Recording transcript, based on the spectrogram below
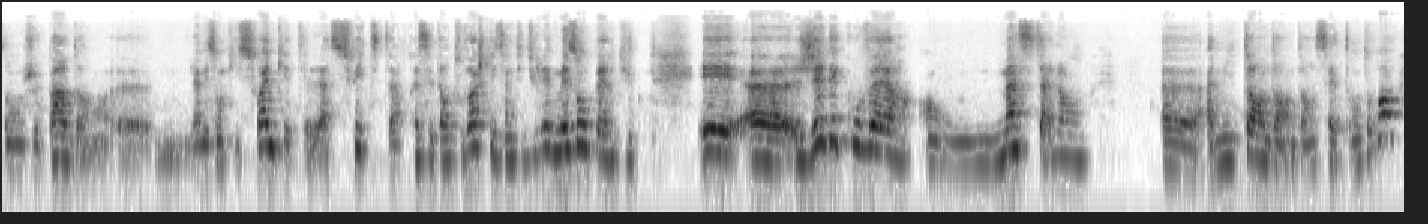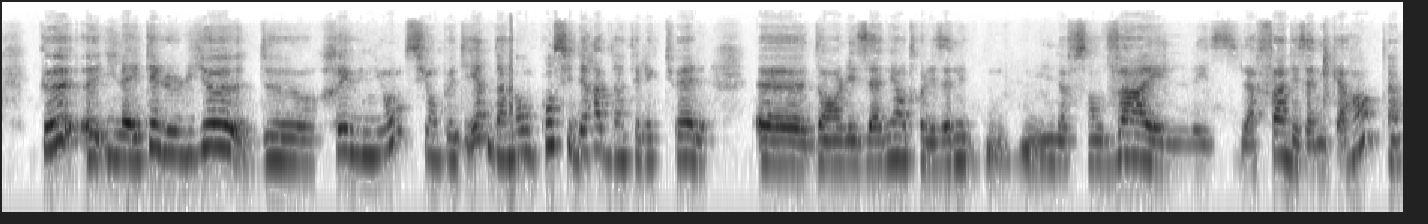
dont je parle dans euh, La maison qui soigne, qui était la suite d'un précédent ouvrage qui s'intitulait Maison perdue. Et euh, j'ai découvert en m'installant euh, à mi-temps dans, cet endroit, qu'il euh, a été le lieu de réunion, si on peut dire, d'un nombre considérable d'intellectuels euh, dans les années entre les années 1920 et la fin des années 40. Hein.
